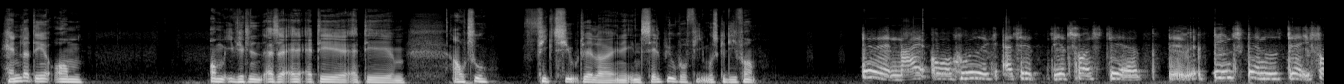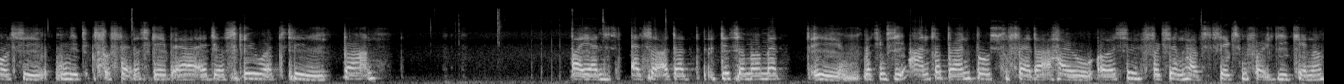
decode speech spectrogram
handler det om, om i virkeligheden, altså er, er det, er det um, autofiktivt, eller en, en selvbiografi måske ligefrem? Øh, nej, overhovedet ikke. Altså, jeg, jeg tror også, det er øh, benspændet der i forhold til mit forfatterskab, er, at jeg skriver til børn, og jeg, altså, og der, det er som om, at øh, hvad skal man sige, andre børnebogsforfattere har jo også for eksempel haft sex med folk, de ikke kender.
